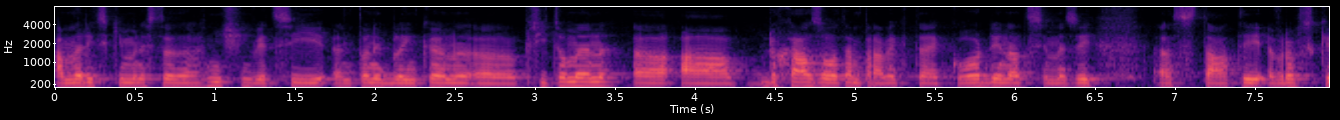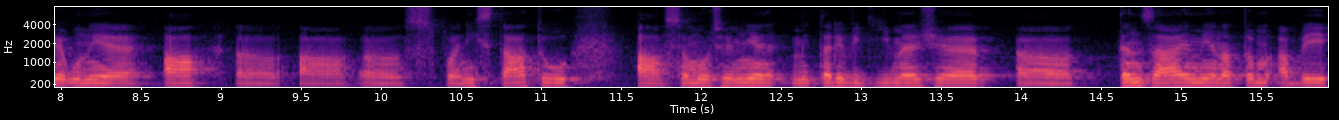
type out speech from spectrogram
americký minister zahraničních věcí Antony Blinken uh, přítomen uh, a docházelo tam právě k té koordinaci mezi uh, státy Evropské unie a, uh, a Spojených států. A samozřejmě my tady vidíme, že ten zájem je na tom, aby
